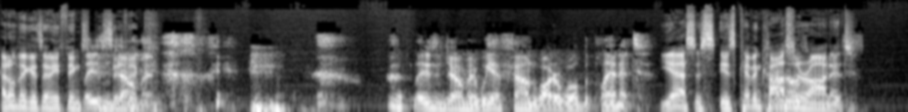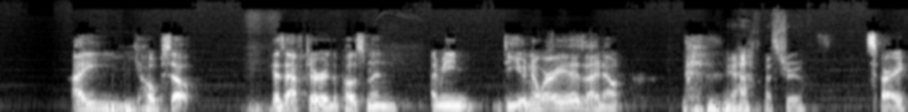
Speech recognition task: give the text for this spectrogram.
I don't think it's anything Ladies and specific. gentlemen. Ladies and gentlemen, we have found Waterworld the planet. Yes, is, is Kevin I don't know Costner on it. I hope so. Because after the postman, I mean, do you know where he is? I don't. Yeah, that's true. Sorry.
